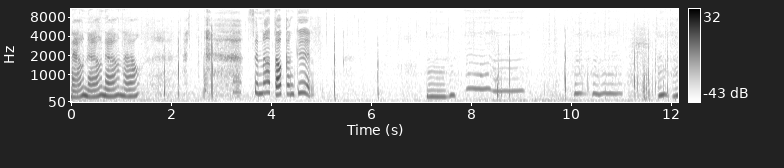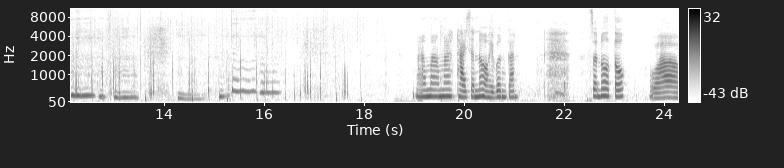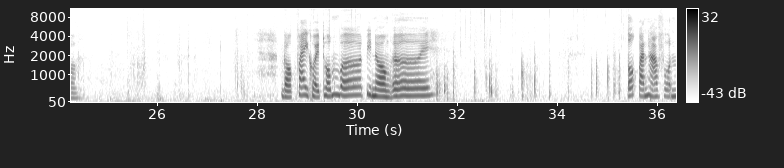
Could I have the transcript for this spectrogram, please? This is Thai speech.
หนาวหนาวหนาวหนาวสนอตกกลางคืนมามามาถ่ายสโนให้เบิ่งกันสโนตก ว้าว ดอกไฟข่อยทมเบิดพี่น้องเอ้ยตกปัญหาฝน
